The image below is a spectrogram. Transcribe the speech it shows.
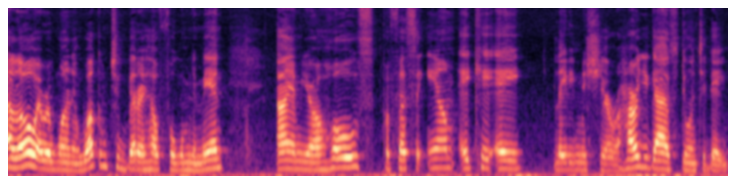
Hello, everyone, and welcome to Better Health for Women and Men. I am your host, Professor M, aka Lady Miss. How are you guys doing today?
